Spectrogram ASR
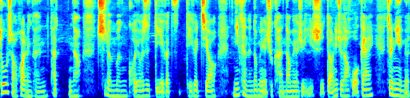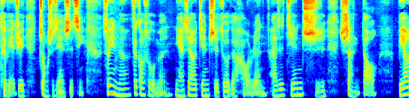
多少坏人可能他你知道吃了闷亏，或是跌个跌个跤，你可能都没有去看到，没有去意识到，你觉得他活该，所以你也没有特别去重视这件事情。所以呢，这告诉我们，你还是要坚持做一个好人，还是坚持善道。不要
